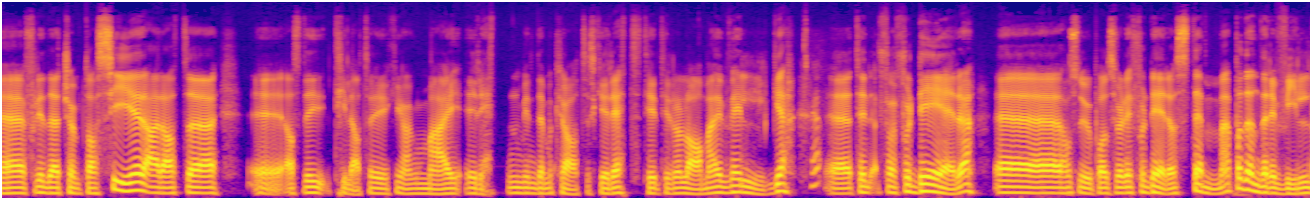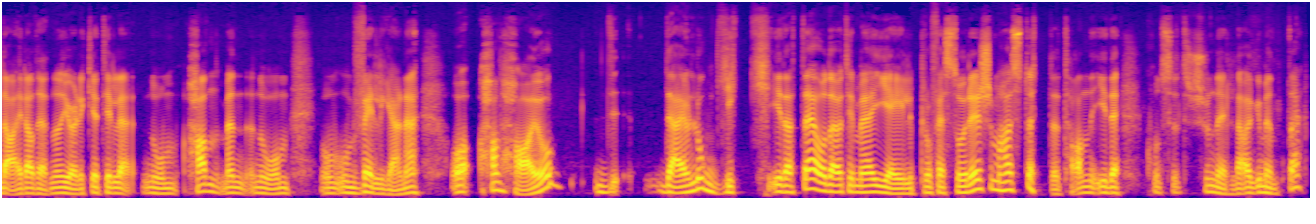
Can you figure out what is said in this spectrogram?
Eh, fordi det Trump da sier, er at eh, altså de tillater ikke engang meg retten, min demokratiske rett, til, til å la meg velge. Eh, til, for, for dere, eh, han snur på det selvfølgelig, for dere å stemme på den dere vil, da, i realiteten. Og gjør det ikke til noe om han, men noe om, om, om velgerne. Og han har jo det er jo logikk i dette, og det er jo til og med Yale-professorer som har støttet han i det konstitusjonelle argumentet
